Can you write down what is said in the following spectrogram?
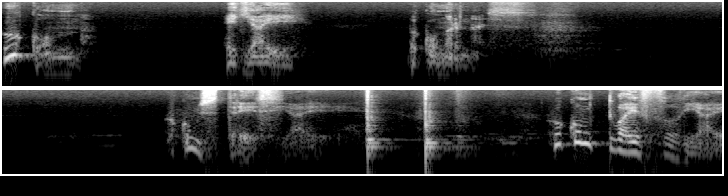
Hoekom het jy bekommernis? Hoekom stres jy? Hoekom twyfel jy?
